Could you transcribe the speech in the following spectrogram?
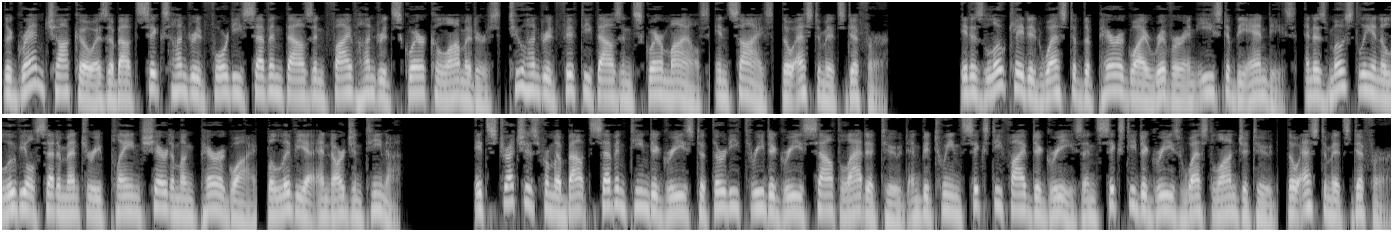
The Gran Chaco is about 647,500 square kilometers, 250,000 square miles in size, though estimates differ. It is located west of the Paraguay River and east of the Andes, and is mostly an alluvial sedimentary plain shared among Paraguay, Bolivia and Argentina. It stretches from about 17 degrees to 33 degrees south latitude and between 65 degrees and 60 degrees west longitude, though estimates differ.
